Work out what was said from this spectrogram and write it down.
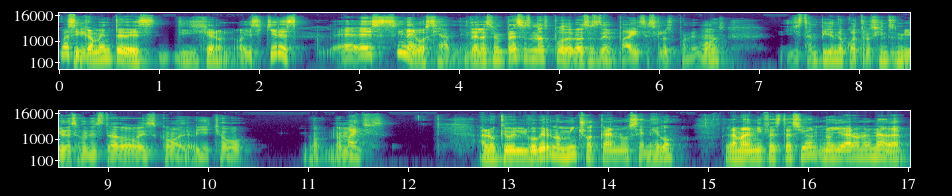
Básicamente dijeron, oye, si quieres, e-, es innegociable. De las empresas más poderosas del país, así los ponemos, y están pidiendo 400 millones a un estado, es como de, oye, chavo, no, no manches. a lo que el gobierno michoacano se negó. La manifestación no llegaron a nada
